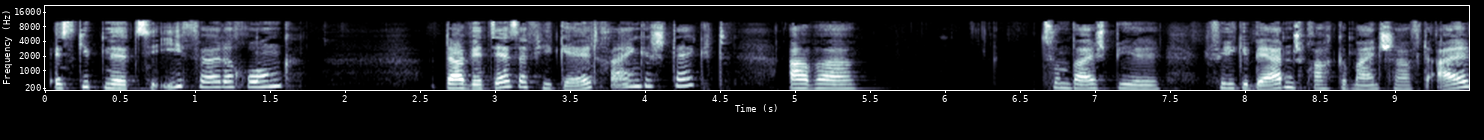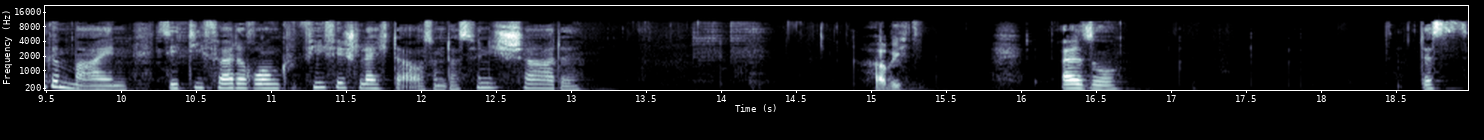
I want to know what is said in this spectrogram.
Es gibt eine CI-Förderung, da wird sehr, sehr viel Geld reingesteckt, aber zum Beispiel für die Gebärdensprachgemeinschaft allgemein sieht die Förderung viel, viel schlechter aus und das finde ich schade. Habe ich also, das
